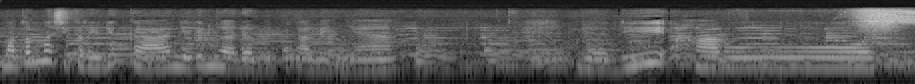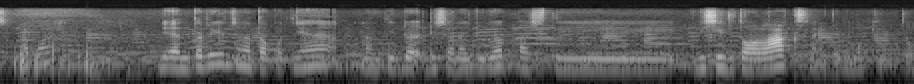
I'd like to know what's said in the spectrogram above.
motor masih kredit kan jadi nggak ada BPKB-nya jadi harus apa dianterin. Sangat takutnya nanti di sana juga pasti bisa ditolak. Nah itu gitu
